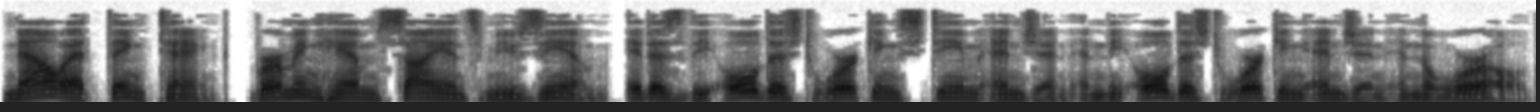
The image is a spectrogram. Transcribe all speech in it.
Now at Thinktank, Birmingham Science Museum, it is the oldest working steam engine and the oldest working engine in the world.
